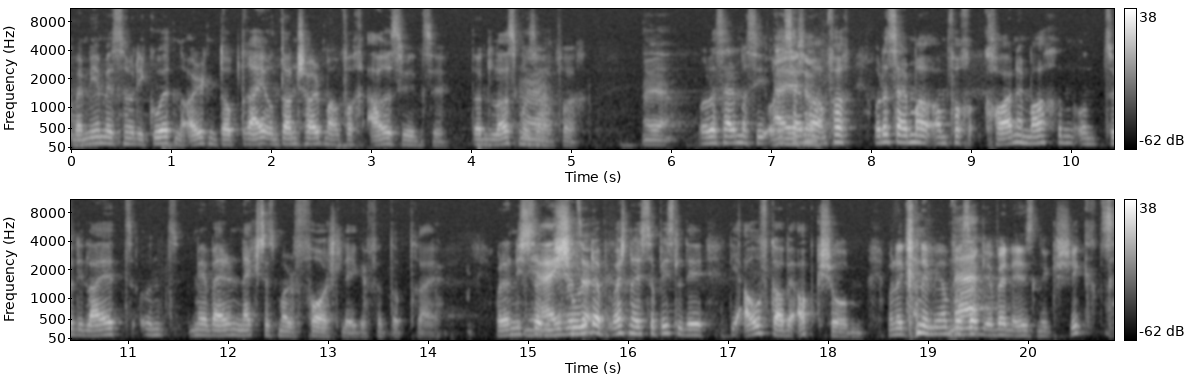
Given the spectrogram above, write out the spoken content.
weil wir haben jetzt nur die guten alten Top 3 und dann schalten wir einfach aus, Vinze. Dann lassen wir es Ja. einfach. Ja. Oder sollen wir sie, oder Also. sollen wir einfach, oder sollen wir einfach keine machen und zu die Leute und wir wählen nächstes Mal Vorschläge für Top 3. Weil dann ist so Ja, die Schuld, sagen- weißt du, dann ist so ein bisschen die, die Aufgabe abgeschoben. Und dann kann ich mir einfach Nein. sagen, ja, wenn ihr es nicht geschickt.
